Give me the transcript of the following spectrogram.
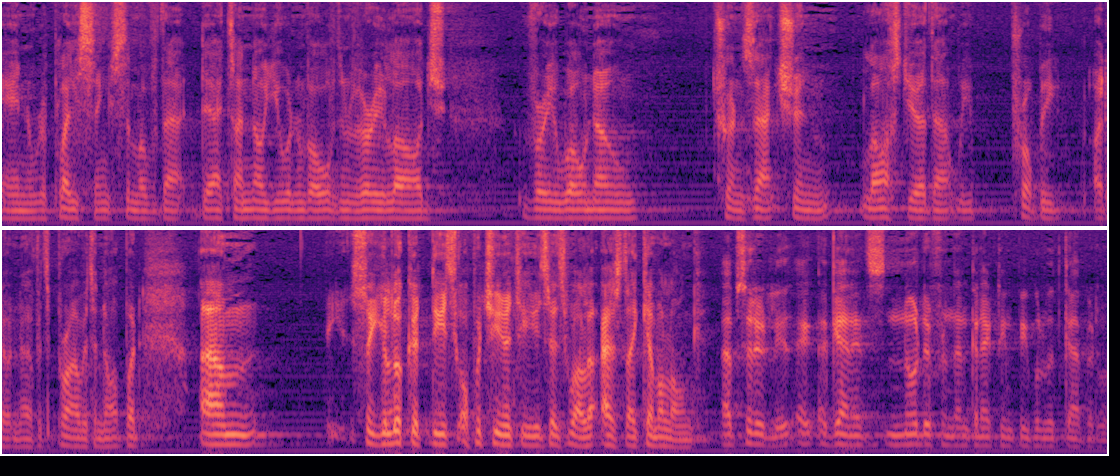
in replacing some of that debt. I know you were involved in a very large, very well-known transaction last year that we probably, I don't know if it's private or not, but um, so you look at these opportunities as well as they come along. Absolutely. Again, it's no different than connecting people with capital,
